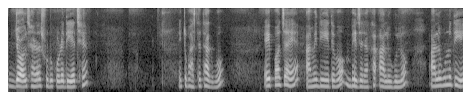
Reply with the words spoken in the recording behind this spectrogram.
জল ছাড়া শুরু করে দিয়েছে। একটু ভাজতে থাকব। এই পর্যায়ে আমি দিয়ে দেব ভেজে রাখা আলুগুলো। আলুগুলো দিয়ে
